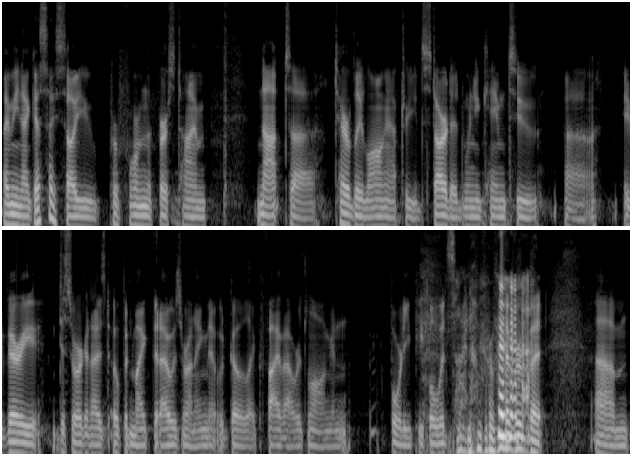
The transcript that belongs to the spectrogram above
i mean i guess i saw you perform the first time not uh, terribly long after you'd started when you came to uh, a very disorganized open mic that I was running that would go like five hours long and 40 people would sign up or whatever. but um,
